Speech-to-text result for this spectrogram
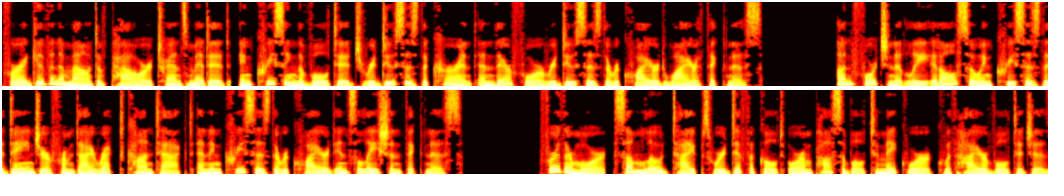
For a given amount of power transmitted, increasing the voltage reduces the current and therefore reduces the required wire thickness. Unfortunately it also increases the danger from direct contact and increases the required insulation thickness. Furthermore, some load types were difficult or impossible to make work with higher voltages.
